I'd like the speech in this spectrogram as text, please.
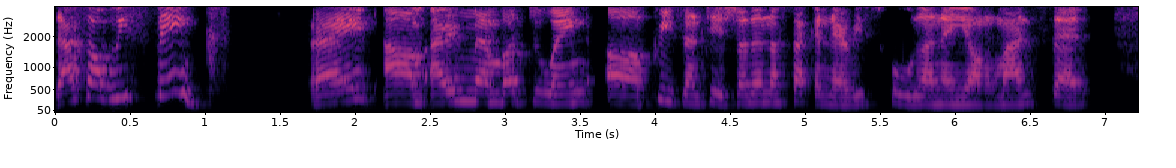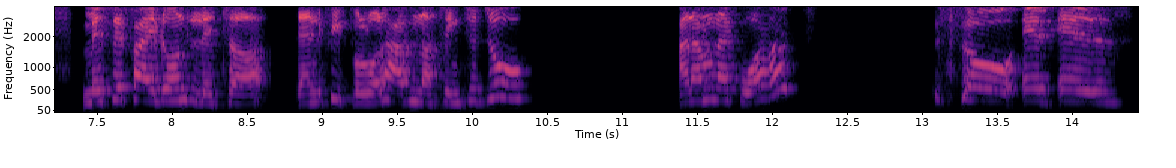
That's how we think, right? Um, I remember doing a presentation in a secondary school and a young man said, Miss, if I don't litter, then the people will have nothing to do. And I'm like, what? So it is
